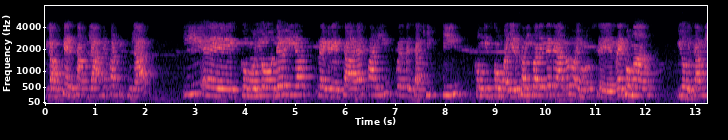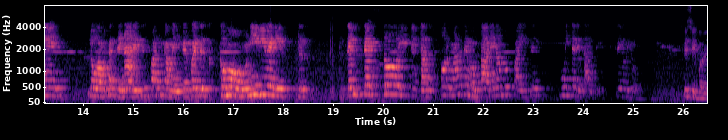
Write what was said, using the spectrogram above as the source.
digamos que ensamblaje particular y eh, como yo debería regresar al país, pues está aquí y con mis compañeros habituales de teatro lo hemos eh, retomado y hoy también lo vamos a estrenar. Entonces básicamente pues es como un ir y venir del texto y de las formas de montar en ambos países muy interesante, creo yo. Sí, sí, bueno,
